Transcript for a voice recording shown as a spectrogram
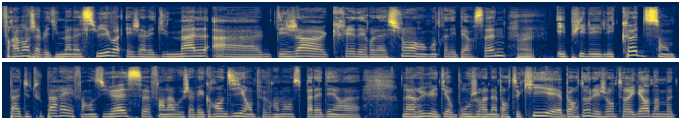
vraiment, j'avais du mal à suivre et j'avais du mal à déjà créer des relations, rencontrer des personnes. Et puis les, les, codes sont pas du tout pareils. Enfin, aux US, enfin là où j'avais grandi, on peut vraiment se balader dans la rue et dire bonjour à n'importe qui. Et à Bordeaux, les gens te regardent en mode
